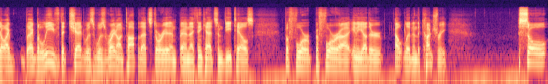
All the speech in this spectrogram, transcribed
know I I believe that Ched was was right on top of that story and, and I think had some details before before uh, any other outlet in the country. So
